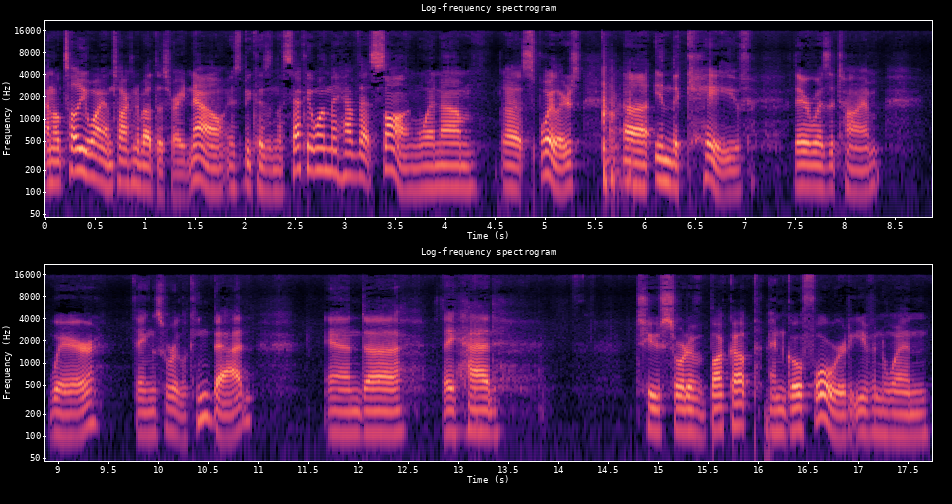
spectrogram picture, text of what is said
And I'll tell you why I'm talking about this right now, is because in the second one they have that song when, um, uh, spoilers, uh, in the cave, there was a time where things were looking bad, and, uh, they had to sort of buck up and go forward even when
